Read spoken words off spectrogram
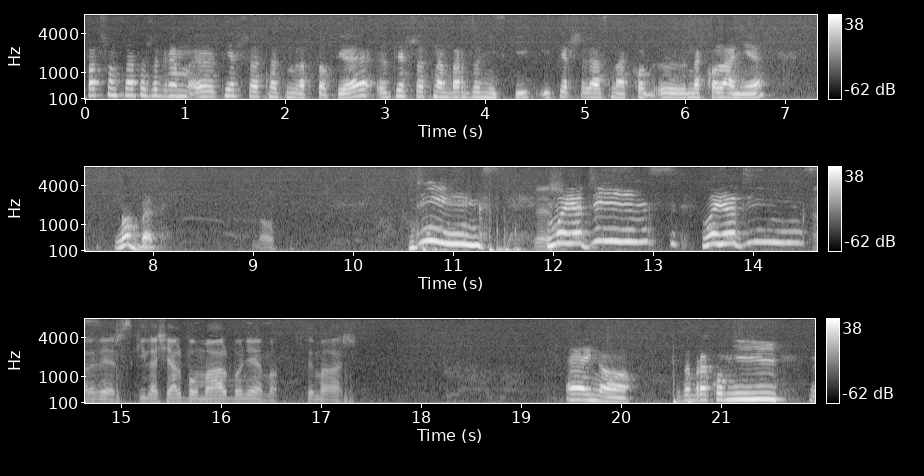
patrząc na to, że gram e, pierwszy raz na tym laptopie, e, pierwszy raz na bardzo niskich i pierwszy raz na, ko, e, na kolanie, no bad. No, Jinx! Wiesz, Moja Jinx! Moja Jinx! ale wiesz, skilla się albo ma, albo nie ma. Ty masz. Ej no, zabrakło mi y,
